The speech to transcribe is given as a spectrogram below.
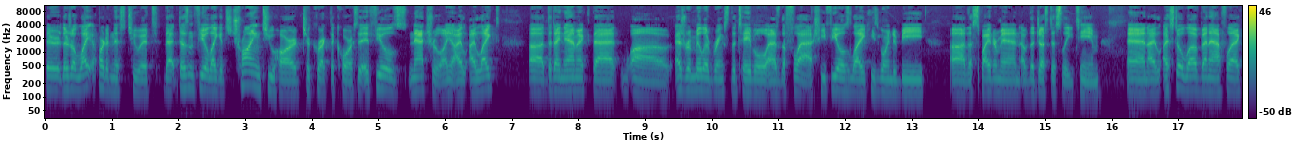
There, there's a lightheartedness to it that doesn't feel like it's trying too hard to correct the course. It, it feels natural. I, I, I liked uh, the dynamic that uh, Ezra Miller brings to the table as the Flash. He feels like he's going to be uh, the Spider-Man of the Justice League team, and I, I still love Ben Affleck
